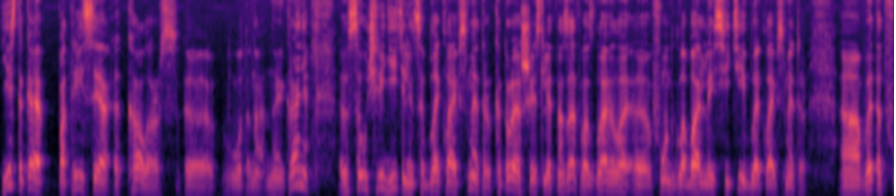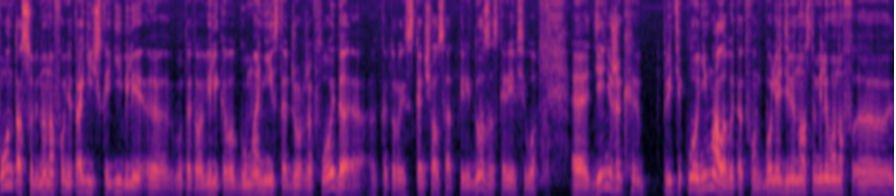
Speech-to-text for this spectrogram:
Есть такая Патрисия Colors, э, вот она на экране, соучредительница Black Lives Matter, которая 6 лет назад возглавила э, фонд глобальной сети Black Lives Matter. А в этот фонд, особенно на фоне трагической гибели вот этого великого гуманиста Джорджа Флойда, который скончался от передоза, скорее всего, денежек притекло немало в этот фонд, более 90 миллионов э,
